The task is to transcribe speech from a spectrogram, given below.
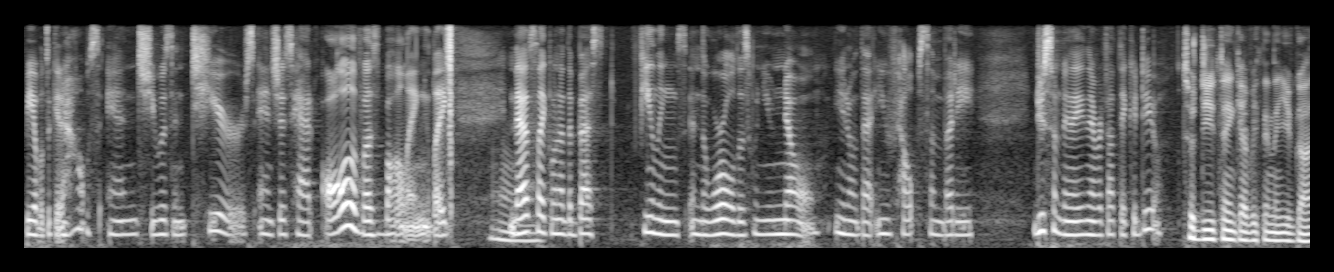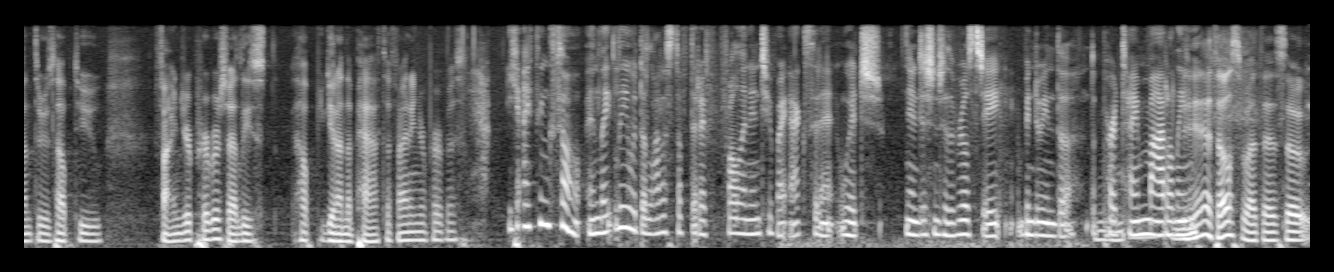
be able to get a house. And she was in tears and just had all of us bawling. Like, that's like one of the best feelings in the world is when you know, you know, that you've helped somebody do something they never thought they could do. So, do you think everything that you've gone through has helped you find your purpose, or at least help you get on the path to finding your purpose? Yeah, I think so. And lately, with a lot of stuff that I've fallen into by accident, which in addition to the real estate, I've been doing the, the part time modeling. Yeah, tell us about that. So,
